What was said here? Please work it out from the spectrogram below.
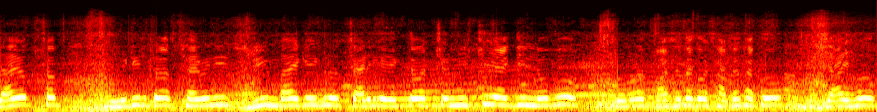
যাই হোক, সব middle class family dream bike এগুলো চারিদিকে দেখতে পাচ্ছ। নিশ্চয়ই একদিন নেব, তোমরা পাশে থাকো, সাথে থাকো। যাই হোক,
